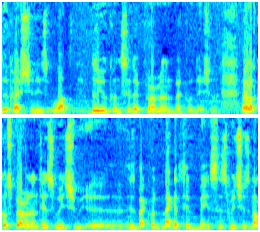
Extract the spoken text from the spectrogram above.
the question is what do you consider permanent backwardation? Well, of course, permanent is which uh, is backward negative basis, which is not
